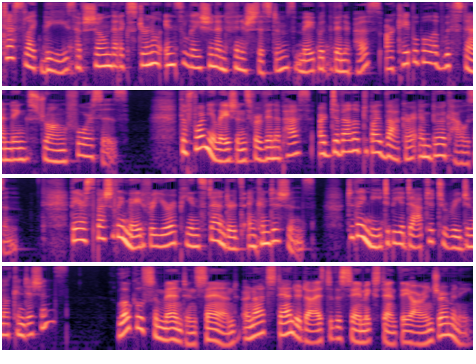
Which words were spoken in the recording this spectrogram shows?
Tests like these have shown that external insulation and finish systems made with Vinnapas are capable of withstanding strong forces. The formulations for Vinnapas are developed by Wacker and Burghausen. They are specially made for European standards and conditions. Do they need to be adapted to regional conditions? Local cement and sand are not standardized to the same extent they are in Germany.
